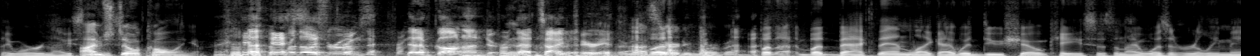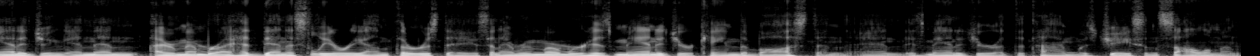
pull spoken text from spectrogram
they were nice. I'm still calling him. for those rooms that- from that have gone under. from that time period. They're not there anymore, but but uh, but back then, like I would do showcases and I wasn't really managing. And then I remember I had Denis Leary on Thursdays, and I remember his manager came to Boston, and his manager at the time was Jason Solomon,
